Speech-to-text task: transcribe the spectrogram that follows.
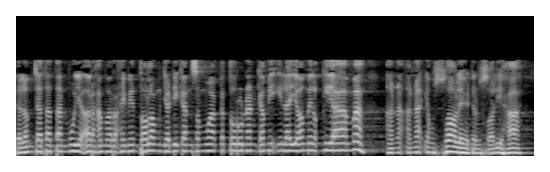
Dalam catatanmu ya arhamar rahimin, tolong jadikan semua keturunan kami ila yaumil qiyamah. Anak-anak yang soleh dan solihah.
